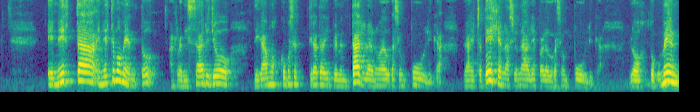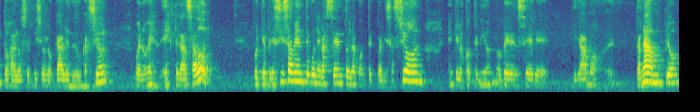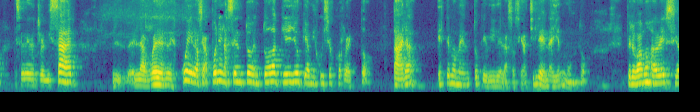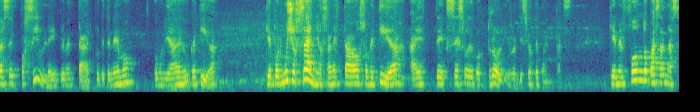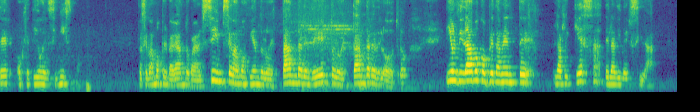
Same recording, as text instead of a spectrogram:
En, esta, en este momento, al revisar yo, digamos, cómo se trata de implementar la nueva educación pública, las estrategias nacionales para la educación pública, los documentos a los servicios locales de educación, bueno, es esperanzador, porque precisamente pone el acento en la contextualización, en que los contenidos no deben ser, eh, digamos, eh, tan amplios, que se deben revisar, las redes de escuela, o sea, pone el acento en todo aquello que a mi juicio es correcto para este momento que vive la sociedad chilena y el mundo. Pero vamos a ver si va a ser posible implementar, porque tenemos comunidades educativas que por muchos años han estado sometidas a este exceso de control y rendición de cuentas que en el fondo pasan a ser objetivos en sí mismos. Entonces vamos preparando para el CIMSE, vamos viendo los estándares de esto, los estándares de lo otro, y olvidamos completamente la riqueza de la diversidad.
